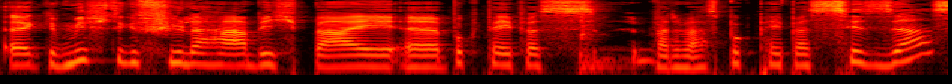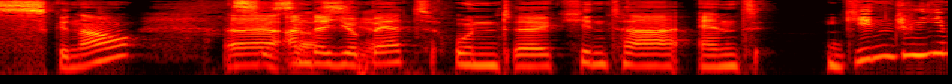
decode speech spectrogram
äh, gemischte Gefühle habe ich bei äh, Book Papers, warte was, Book Paper Scissors, genau, äh, Scissors, Under Your ja. Bed und äh, Kinta and Ginji.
